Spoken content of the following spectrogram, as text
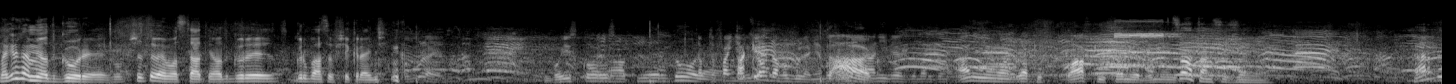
Nagrywam mnie od góry, bo przytyłem ostatnio, od góry grubasów się kręci. Boisko jest... To fajnie wygląda w ogóle, nie? Bo Tak. ani wiesz, za bardzo... Ani nie ma jakieś ławki są jedynie. Co tam się dzieje? Karty?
